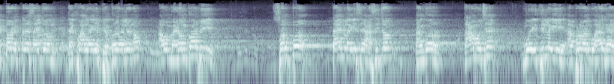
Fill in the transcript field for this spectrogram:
एक्टर एक्ट्रेस आइजन দেখবার লাগি বেখর হলে না আ মেডাম করবি অল্প টাইম লাগিছে আসিজন তাঙ্গার কাম আছে মই ইথিল লাগি আপন মানক আর গয়া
